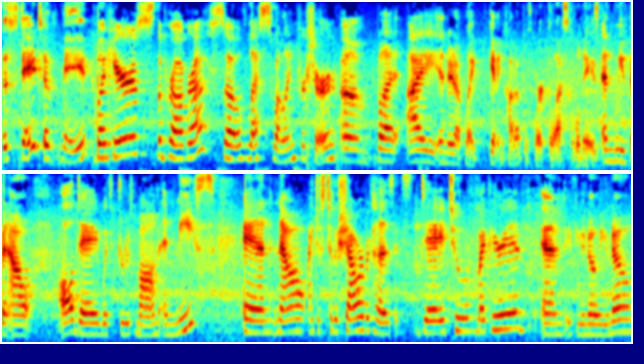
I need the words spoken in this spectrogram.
the state of me. But here's the progress. So less swelling for sure. Um, but I ended up like getting caught up with work the last couple days, and we've been out all day with Drew's mom and niece. And now I just took a shower because it's day two of my period. And if you know, you know.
